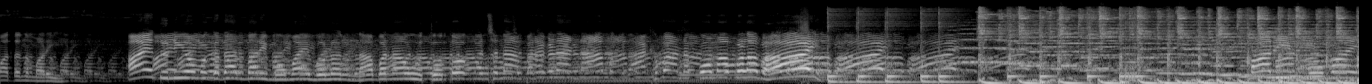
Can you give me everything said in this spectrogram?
ખમાતન મળી. આ દુનિયામાં કદાચ મારી મોમાઈ બોલો ના બનાવું તો તો કચ્છના પરગણા નામ રાખવા નકોમાં પડો ભાઈ. મારી મોમાઈ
